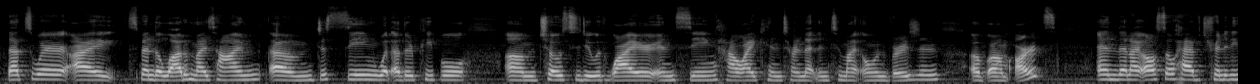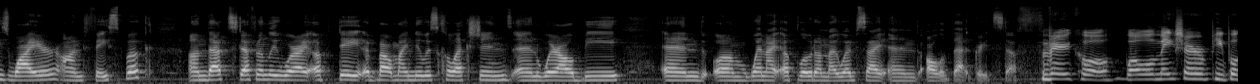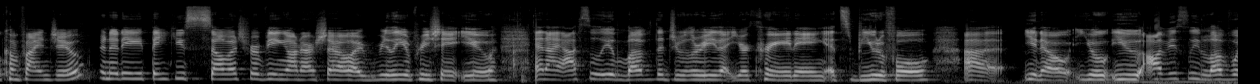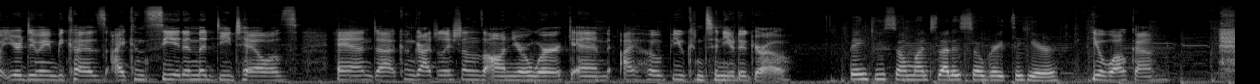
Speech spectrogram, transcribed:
That's where I spend a lot of my time um, just seeing what other people um, chose to do with wire and seeing how I can turn that into my own version of um, art. And then I also have Trinity's Wire on Facebook. Um, that's definitely where I update about my newest collections and where I'll be. And um, when I upload on my website and all of that great stuff. Very cool. Well, we'll make sure people can find you. Trinity, thank you so much for being on our show. I really appreciate you. And I absolutely love the jewelry that you're creating. It's beautiful. Uh, you know, you, you obviously love what you're doing because I can see it in the details. And uh, congratulations on your work, and I hope you continue to grow. Thank you so much. That is so great to hear. You're welcome.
